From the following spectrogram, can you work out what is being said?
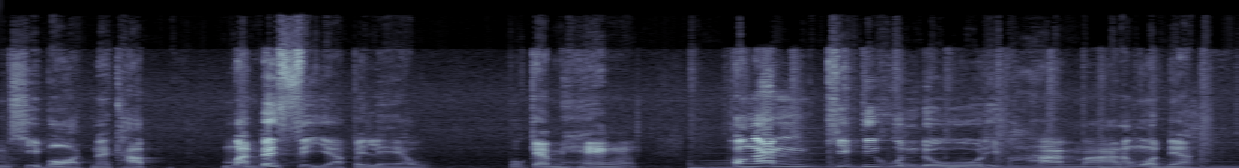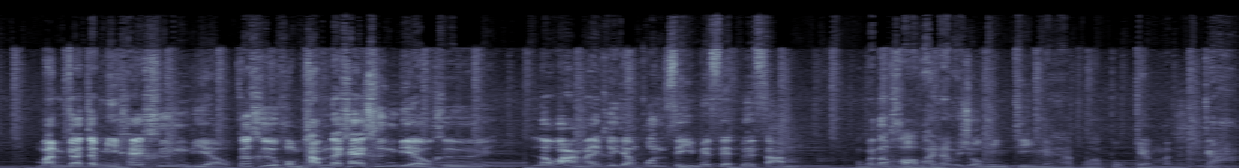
ำคีย์บอร์ดนะครับ มันได้เสียไปแล้ว โปรแกรมแฮงก์ เพราะงั้นคลิปที่คุณดูที่ผ่านมาทั้งหมดเนี่ย มันก็จะมีแค่ครึ่งเดียว ก็คือผมทำได้แค่ครึ่งเดียวคือ ระหว่างนั้นคือยังพ่นสีไม่เสร็จด้วยซ้ำผมก็ต้องขออภัยท่านผู้ชมจริงๆนะครับ เพราะว่าโปรแกรมมันกาก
